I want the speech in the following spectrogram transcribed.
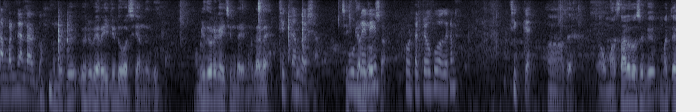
നമ്മൾ നമുക്ക് ഒരു വെറൈറ്റി ദോശയാണ് ഇത്. നമ്മൾ ഇതുവരെ കഴിച്ചിട്ടുണ്ടായിരുന്നില്ല അല്ലേ? ചിക്കൻ ദോശ. ചിക്കൻ ദോശ. പൊട്ടറ്റോക്ക് പകരം ചിക്കൻ ആ അതെ. മസാല ദോശക്ക് മറ്റേ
